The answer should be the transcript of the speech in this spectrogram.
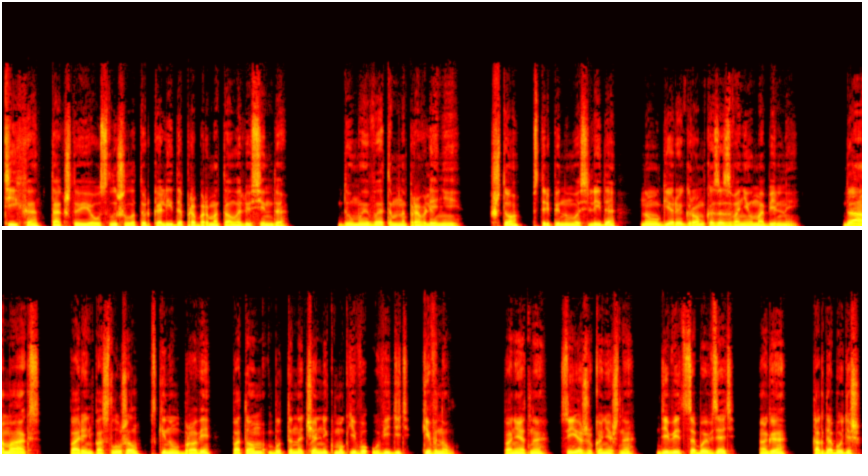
Тихо, так что ее услышала только Лида, пробормотала Люсинда. «Думаю, в этом направлении». «Что?» — встрепенулась Лида, но у Геры громко зазвонил мобильный. «Да, Макс!» Парень послушал, вскинул брови, потом, будто начальник мог его увидеть, кивнул. «Понятно. Съезжу, конечно. Девиц с собой взять? Ага. Когда будешь?»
